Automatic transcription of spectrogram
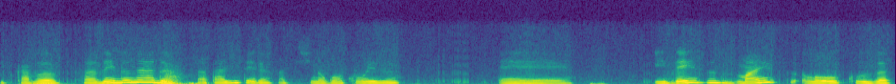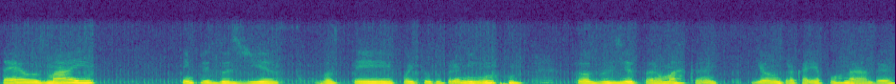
e ficava fazendo nada a tarde inteira, assistindo alguma coisa. É... E desde os mais loucos até os mais simples dos dias, você foi tudo para mim. Todos os dias foram marcantes e eu não trocaria por nada.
